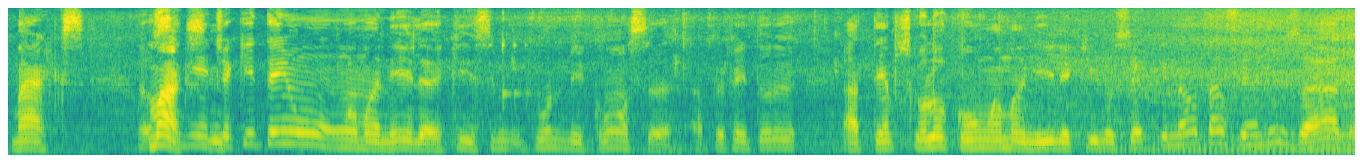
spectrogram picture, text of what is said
Marques. É o Marcos, seguinte, aqui tem um, uma manilha que, segundo me consta, a prefeitura há tempos colocou uma manilha aqui no centro que não está sendo usada.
